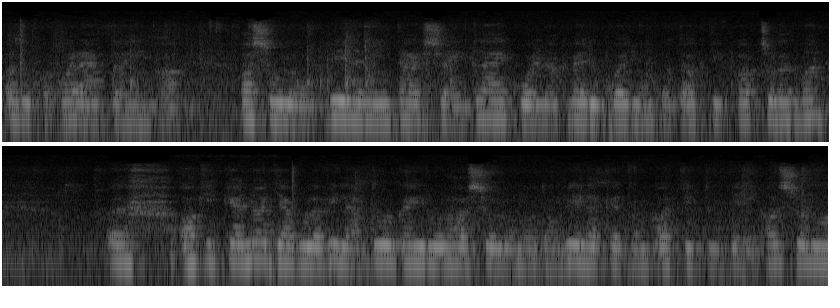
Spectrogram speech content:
azok a barátaink, a hasonló véleménytársaink lájkolnak, velük vagyunk ott aktív kapcsolatban, akikkel nagyjából a világ dolgairól hasonló módon vélekedünk, attitűdjeink hasonló.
